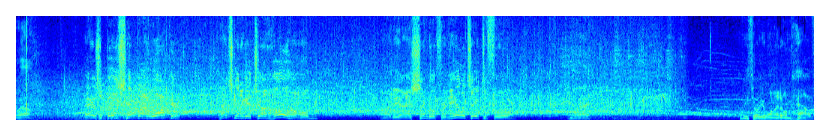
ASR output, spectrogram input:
Well, there's a base hit by Walker. That's going to get Jung Ho home. RBI single for Neil. It's 8 to 4. All right. Let me throw you one I don't have.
